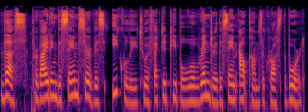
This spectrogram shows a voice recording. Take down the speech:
Thus, providing the same service equally to affected people will render the same outcomes across the board.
